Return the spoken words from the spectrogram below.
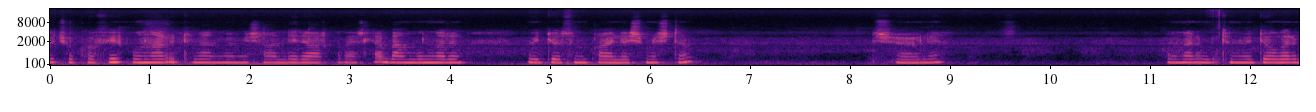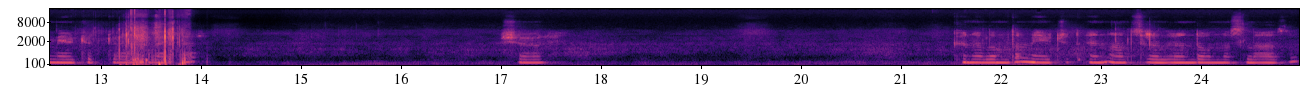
Bu çok hafif. Bunlar ütülenmemiş halleri arkadaşlar. Ben bunların videosunu paylaşmıştım. Şöyle. Bunların bütün videoları mevcuttur arkadaşlar. Şöyle. Kanalımda mevcut en alt sıralarında olması lazım.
